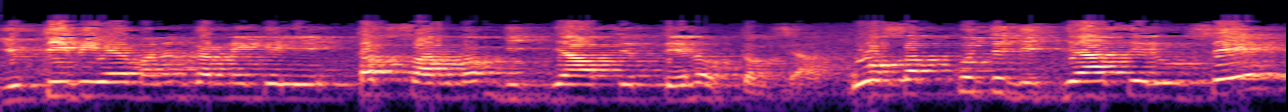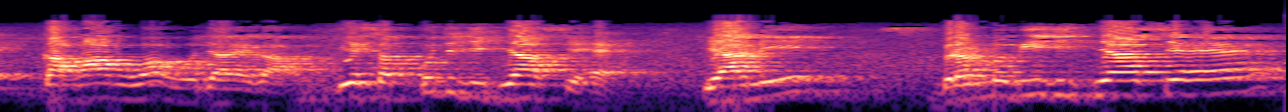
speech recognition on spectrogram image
युक्ति भी है मनन करने के लिए। तब सर्वम जिज्ञास्य उत्तम से वो सब कुछ जिज्ञास रूप से कहा हुआ हो जाएगा। ये सब कुछ जिज्ञास है। यानी ब्रह्म भी जिज्ञास्य है,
